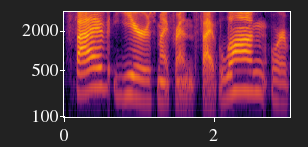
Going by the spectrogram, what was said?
Five years, my friends. Five long or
